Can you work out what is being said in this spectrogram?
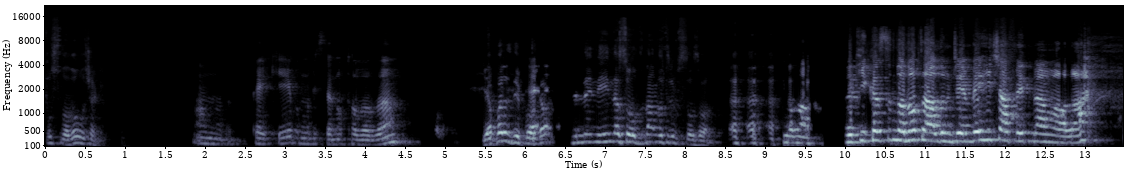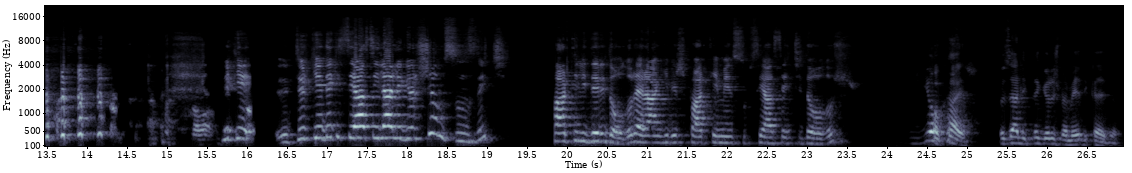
pusulada olacak. Anladım. Peki bunu biz de not alalım. Yaparız bir program. Ne, neyin nasıl olduğunu anlatırım size o zaman. Tamam. Dakikasında not aldım Cem Bey. Hiç affetmem valla. Tamam. Peki Türkiye'deki siyasilerle görüşüyor musunuz hiç? Parti lideri de olur. Herhangi bir partiye mensup siyasetçi de olur. Yok hayır. Özellikle görüşmemeye dikkat ediyorum.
